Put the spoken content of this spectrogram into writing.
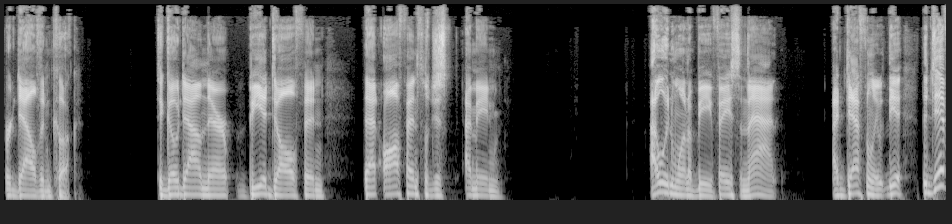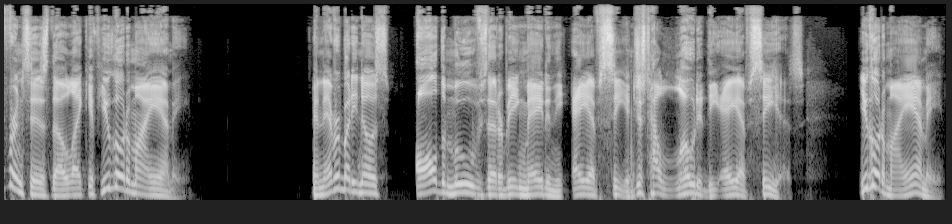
for Dalvin Cook to go down there, be a Dolphin. That offense will just, I mean, I wouldn't want to be facing that. I definitely, the, the difference is though, like if you go to Miami And everybody knows all the moves that are being made in the AFC and just how loaded the AFC is. You go to Miami.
